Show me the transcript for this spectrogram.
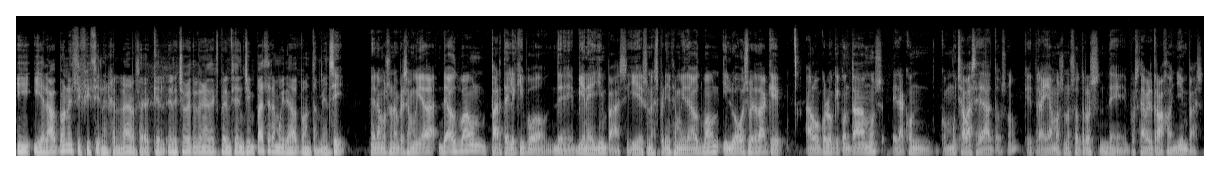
Y, y el outbound es difícil en general. O sea, que el, el hecho de que tú tengas experiencia en Gympass era muy de outbound también. Sí, éramos una empresa muy de outbound, parte del equipo de, viene de Gympass y es una experiencia muy de outbound. Y luego es verdad que algo con lo que contábamos era con, con mucha base de datos, ¿no? que traíamos nosotros de, pues, de haber trabajado en Gympass.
